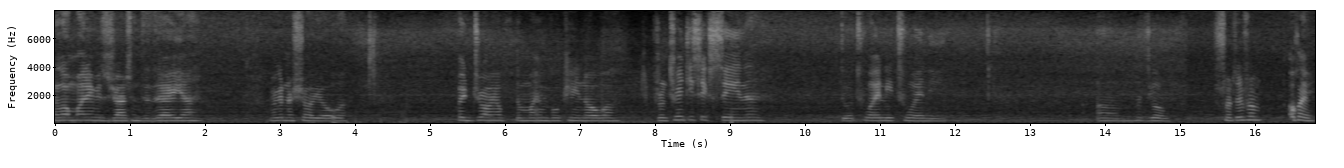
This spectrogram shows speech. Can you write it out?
Hello, my name is Josh and today uh, we're gonna show you uh, a drawing of the Mayon volcano uh, from 2016 uh, to 2020. Um, let's go. Starting from okay,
